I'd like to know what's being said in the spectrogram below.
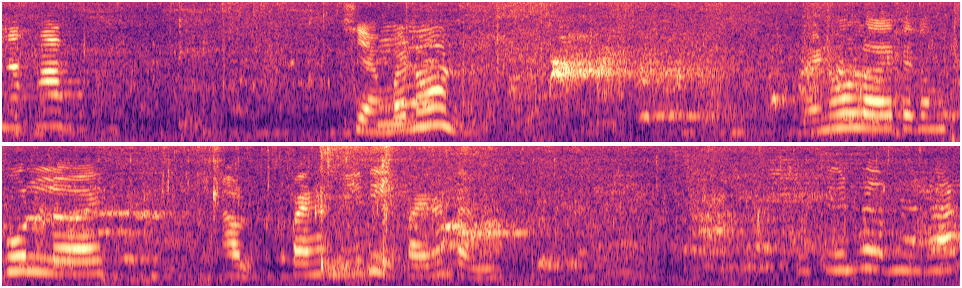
เสร็จแล้วครับเสียงไปนู่น ไปนู่นเลยไปตรงทุ่นเลย เอาไปทางนี้ดิไปตั้งแต่นี้ ไปซื้อเพิ่มนะครับ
